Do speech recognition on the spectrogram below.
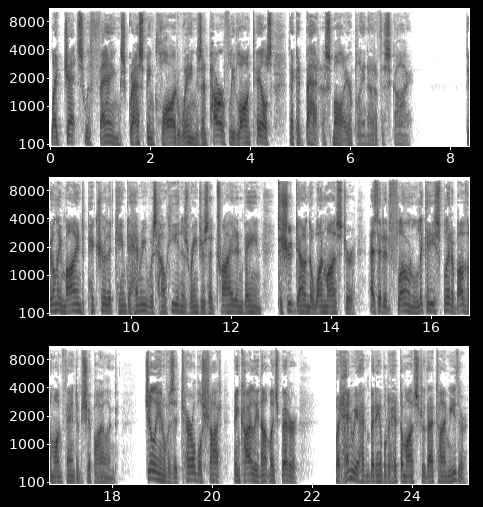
like jets with fangs grasping clawed wings and powerfully long tails that could bat a small airplane out of the sky. The only mind picture that came to Henry was how he and his rangers had tried in vain to shoot down the one monster as it had flown lickety split above them on Phantom Ship Island. Jillian was a terrible shot, and Kylie not much better, but Henry hadn't been able to hit the monster that time either,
